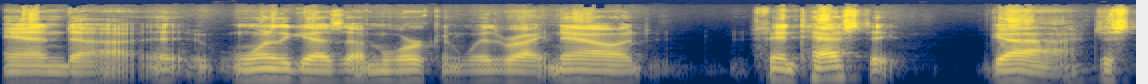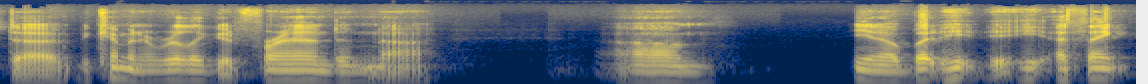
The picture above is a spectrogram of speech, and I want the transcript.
And uh, one of the guys I'm working with right now, fantastic guy, just uh, becoming a really good friend, and uh, um, you know, but he, he, I think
